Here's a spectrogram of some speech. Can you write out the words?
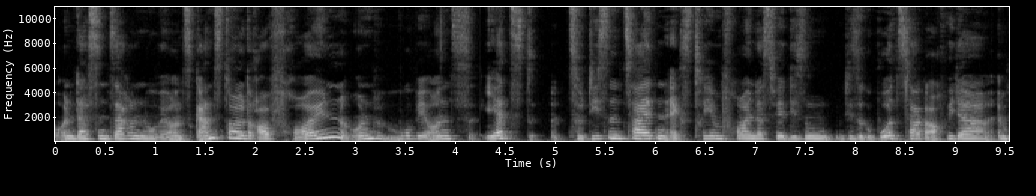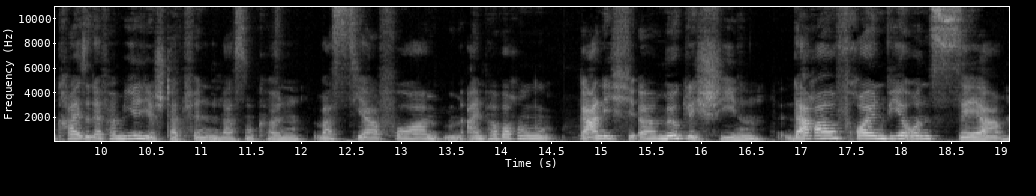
Und das sind Sachen, wo wir uns ganz doll drauf freuen und wo wir uns jetzt zu diesen Zeiten extrem freuen, dass wir diesen, diese Geburtstage auch wieder im Kreise der Familie stattfinden lassen können, was ja vor ein paar Wochen gar nicht äh, möglich schien. Darauf freuen wir uns sehr.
